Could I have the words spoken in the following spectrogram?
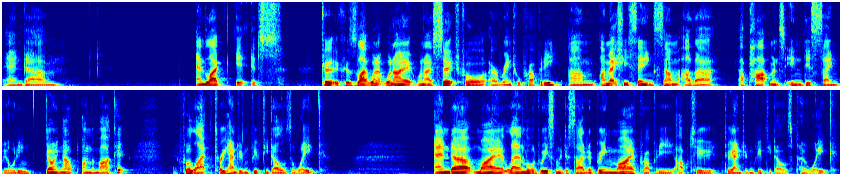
and um, and like it, it's because like when I, when I when I search for a rental property, um, I'm actually seeing some other apartments in this same building going up on the market for like three hundred and fifty dollars a week, And uh, my landlord recently decided to bring my property up to $350 per week.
